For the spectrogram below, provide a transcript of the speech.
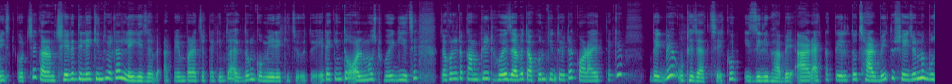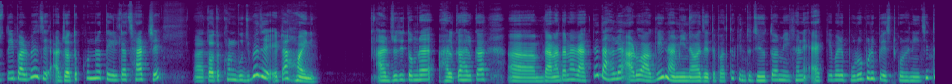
মিক্সড করছে, কারণ ছেড়ে দিলেই কিন্তু এটা লেগে যাবে আর টেম্পারেচারটা কিন্তু একদম কমিয়ে রেখেছি। তো এটা কিন্তু অলমোস্ট হয়ে গিয়েছে। যখন এটা কমপ্লিট হয়ে যাবে, তখন কিন্তু এটা কড়াইয়ের থেকে দেখবে উঠে যাচ্ছে খুব ইজিলিভাবে আর একটা তেল তো ছাড়বেই, তো সেই জন্য বুঝতেই পারবে যে, আর যতক্ষণ না তেলটা ছাড়ছে ততক্ষণ বুঝবে যে এটা হয়নি। আর যদি তোমরা হালকা হালকা দানা দানা রাখতে তাহলে আরও আগেই নামিয়ে নেওয়া যেতে পারতো। কিন্তু যেহেতু আমি এখানে একেবারে পুরোপুরি পেস্ট করে নিয়েছি, তো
